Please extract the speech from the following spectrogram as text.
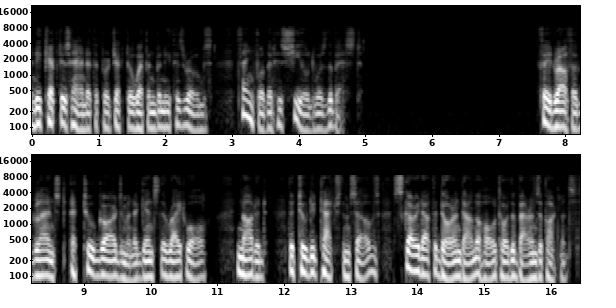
and he kept his hand at the projectile weapon beneath his robes, thankful that his shield was the best. Feyd-Rautha glanced at two guardsmen against the right wall, nodded. The two detached themselves, scurried out the door and down the hall toward the Baron's apartments.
